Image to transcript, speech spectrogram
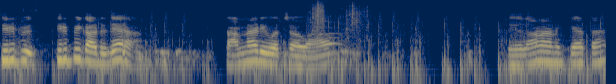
திருப்பி திருப்பி காட்டுதே. கண்ணாடி வச்சாவா இதுதான் நான் கேட்டேன்.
